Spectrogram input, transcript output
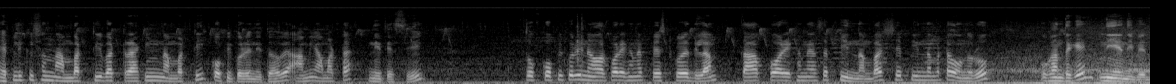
অ্যাপ্লিকেশন নাম্বারটি বা ট্র্যাকিং নাম্বারটি কপি করে নিতে হবে। আমি আমারটা নিতেছি। তো কপি করে নেওয়ার পর এখানে পেস্ট করে দিলাম। তারপর এখানে আছে পিন নাম্বার সেই পিন নাম্বারটা অনুরূপ ওখান থেকে নিয়ে নেবেন।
